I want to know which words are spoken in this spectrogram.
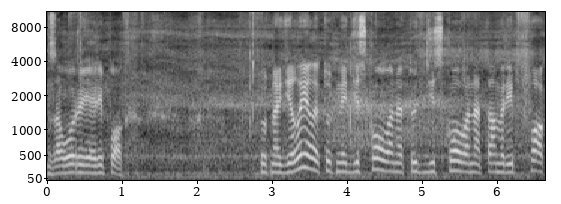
заорює ріпак. Тут наділили, тут не дисковане, тут дисковане, там ріпак.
